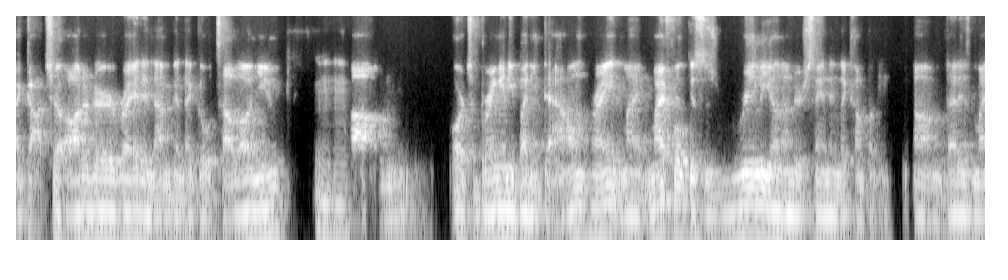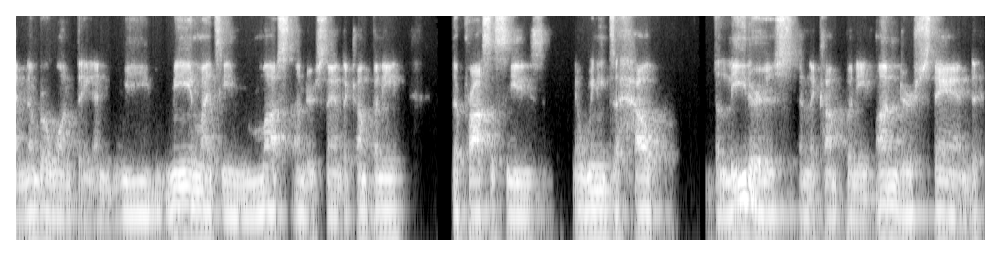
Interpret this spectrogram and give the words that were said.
a, a gotcha auditor, right? And I'm gonna go tell on you mm-hmm. um, or to bring anybody down, right? My my focus is really on understanding the company. Um, that is my number one thing, and we, me and my team, must understand the company, the processes, and we need to help the leaders in the company understand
